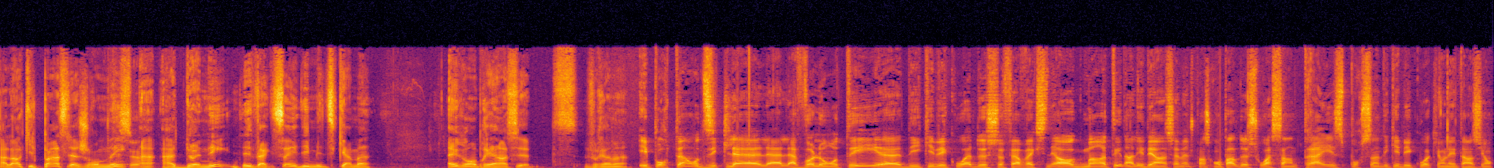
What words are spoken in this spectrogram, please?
alors qu'ils passent la journée à donner des vaccins et des médicaments. Incompréhensible. Vraiment. Et pourtant, on dit que la, la- la volonté euh, des Québécois de se faire vacciner a augmenté dans les dernières semaines. Je pense qu'on parle de 73% des Québécois qui ont l'intention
